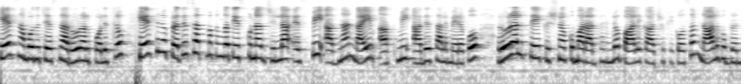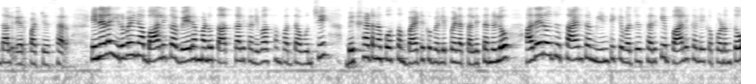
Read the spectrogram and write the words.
కేసు నమోదు చేసిన రూరల్ పోలీసులు కేసును ప్రతిష్టాత్మకంగా తీసుకున్న జిల్లా ఎస్పీ అద్నాన్ నయీం అస్మి ఆదేశాల మేరకు రూరల్ సీఐ కృష్ణకుమార్ ఆధ్వర్యంలో బాలిక ఆచూకీ కోసం నాలుగు బృందాలు ఏర్పాటు చేశారు. ఈ నెల ఇరవైన బాలిక వీరమ్మను తాత్కాలిక నివాసం వద్ద ఉంచి భిక్షాటన కోసం బయటకు వెళ్ళిపోయిన తల్లిదండ్రులు అదే రోజు సాయంత్రం ఇంటికి వచ్చేసరికి బాలిక లేకపోవడంతో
